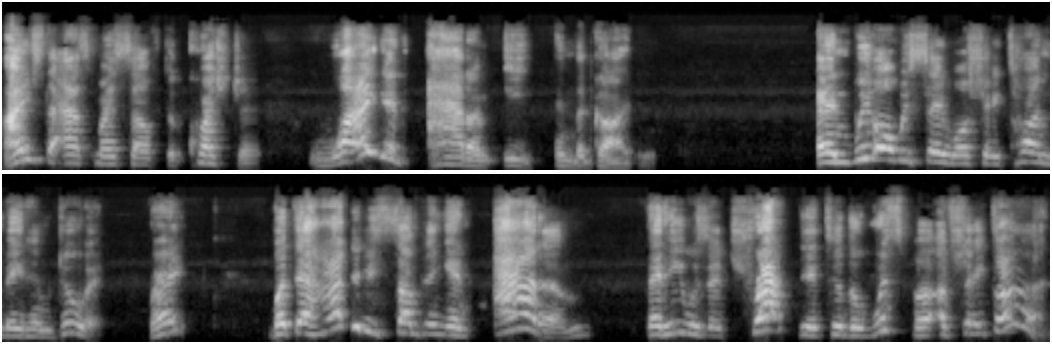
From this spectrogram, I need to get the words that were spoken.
I used to ask myself the question why did Adam eat in the garden? And we always say, well, Shaitan made him do it, right? But there had to be something in Adam that he was attracted to the whisper of Shaitan.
